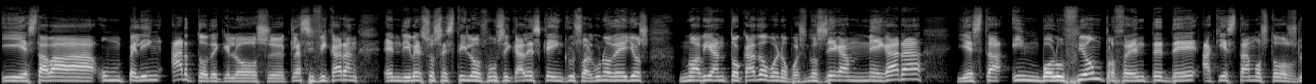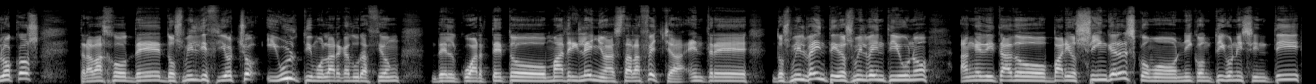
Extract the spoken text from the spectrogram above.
y estaba un pelín harto de que los eh, clasificaran en diversos estilos musicales que incluso algunos de ellos no habían tocado. Bueno, pues nos llega Megara y esta involución procedente de Aquí estamos todos locos, trabajo de 2018 y último larga duración del cuarteto madrileño hasta la fecha. Entre 2020 y 2021 han editado varios singles como Ni contigo ni sin ti,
